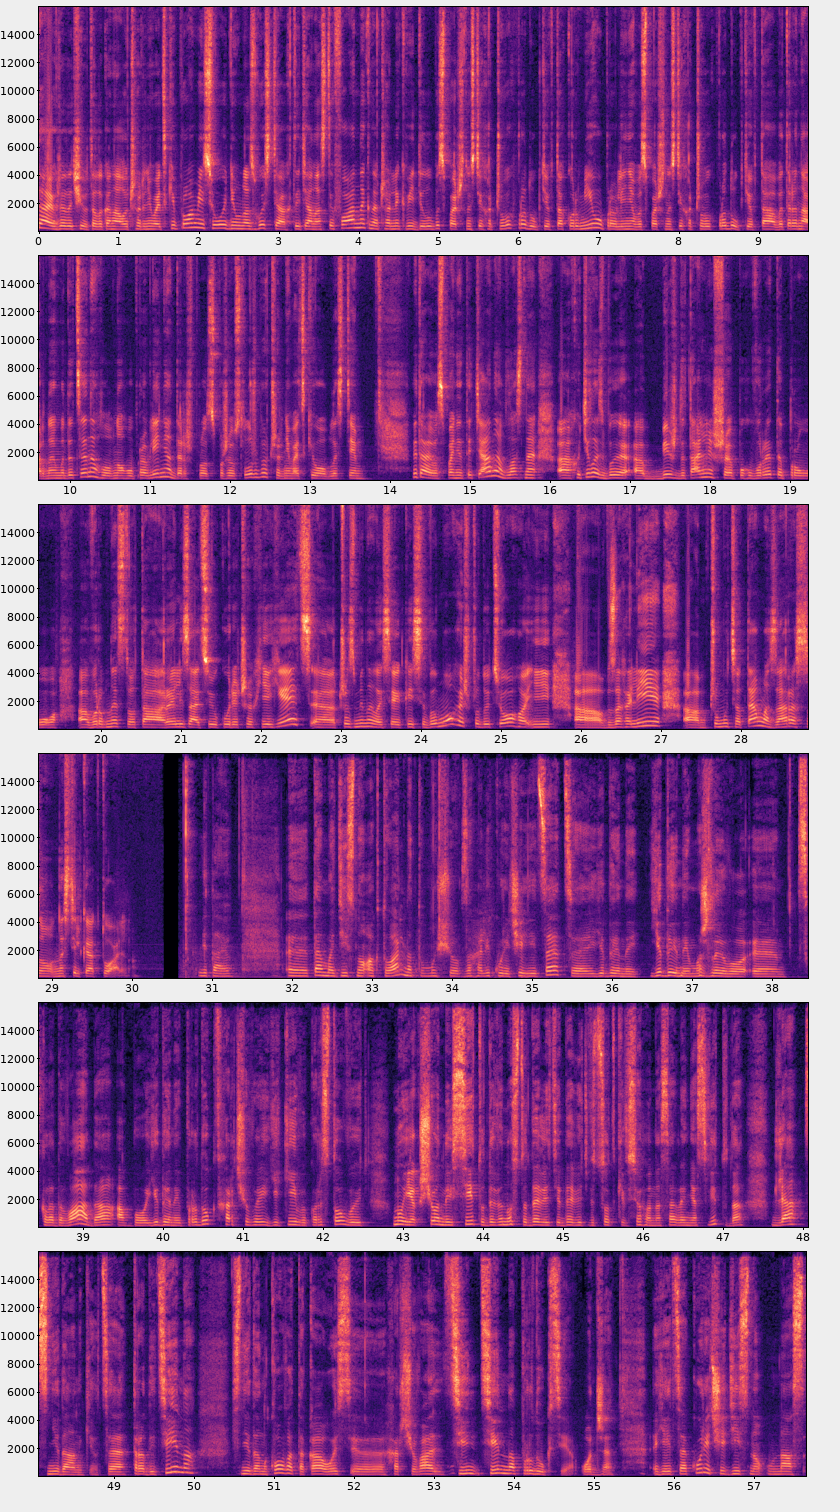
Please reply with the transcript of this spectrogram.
Вітаю глядачів телеканалу Чернівецький промінь. Сьогодні у нас в гостях Тетяна Стефанник, начальник відділу безпечності харчових продуктів та кормів, управління безпечності харчових продуктів та ветеринарної медицини головного управління Держпродспоживслужби в Чернівецькій області. Вітаю вас, пані Тетяна. Власне, е, хотілося би е, більш детальніше поговорити про е, виробництво та реалізацію курячих яєць. Чи змінилися якісь вимоги щодо цього, і взагалі чому ця тема зараз настільки актуальна? Вітаю. Е, Тема дійсно актуальна, тому що взагалі куряче яйце це єдиний, єдиний можливо, е, складова да, або єдиний продукт харчовий, який використовують, ну якщо не всі, то 99,9% всього населення світу да, для сніданків. Це традиційна сніданкова така ось е, харчова цін- цінна продукція. Отже, яйце куряче дійсно у нас.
